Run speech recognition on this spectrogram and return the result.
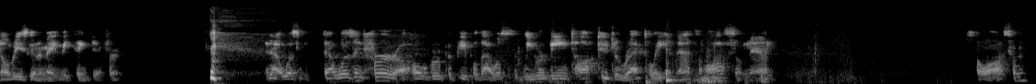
nobody's going to make me think different. that wasn't. That wasn't for a whole group of people. That was. We were being talked to directly, and that's awesome, man. So awesome.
